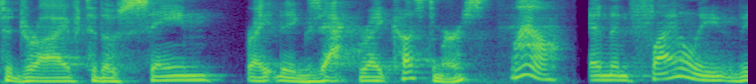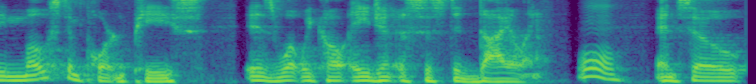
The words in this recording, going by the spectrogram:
to drive to those same, right, the exact right customers. Wow. And then finally, the most important piece is what we call agent assisted dialing. Hmm. And so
